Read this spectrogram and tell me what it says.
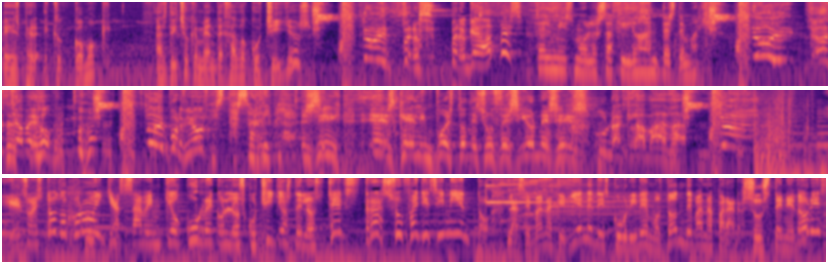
espera, ¿cómo? que- ¿Has dicho que me han dejado cuchillos? ¿Pero, ¿Pero qué haces? Él mismo los afiló antes de morir. Ya veo. ¡Ay, por Dios! Estás horrible. Sí, es que el impuesto de sucesiones es una clavada. Y eso es todo por hoy. Ya saben qué ocurre con los cuchillos de los chefs tras su fallecimiento. La semana que viene descubriremos dónde van a parar sus tenedores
